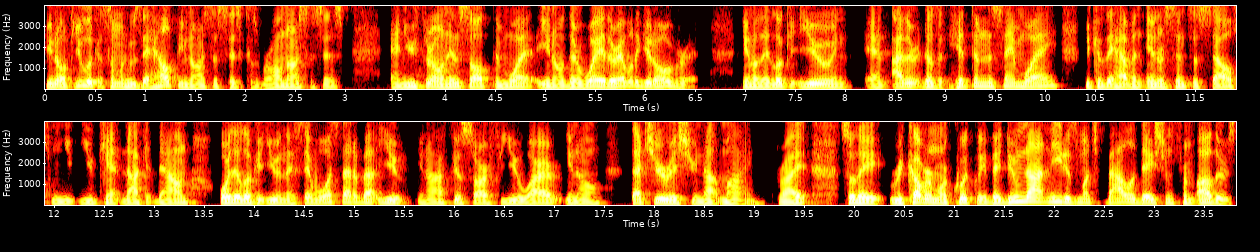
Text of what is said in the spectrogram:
you know, if you look at someone who's a healthy narcissist, because we're all narcissists, and you throw an insult them way, you know, their way, they're able to get over it. You know, they look at you and and either it doesn't hit them the same way because they have an inner sense of self and you, you can't knock it down, or they look at you and they say, Well, what's that about you? You know, I feel sorry for you. Why you know, that's your issue, not mine right? So they recover more quickly. They do not need as much validation from others.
